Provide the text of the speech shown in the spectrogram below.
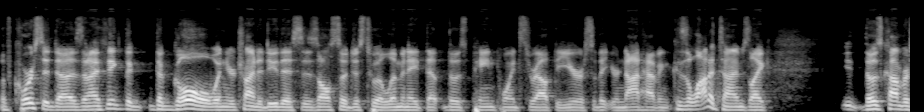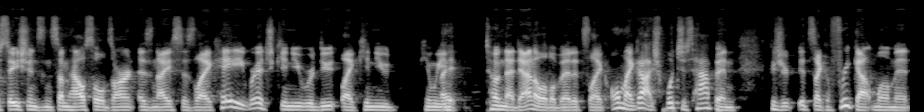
Of course it does, and I think the the goal when you're trying to do this is also just to eliminate that those pain points throughout the year, so that you're not having because a lot of times like those conversations in some households aren't as nice as like, hey, Rich, can you reduce like can you can we Right. tone that down a little bit? It's like, oh my gosh, what just happened? Because you're it's like a freak out moment.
